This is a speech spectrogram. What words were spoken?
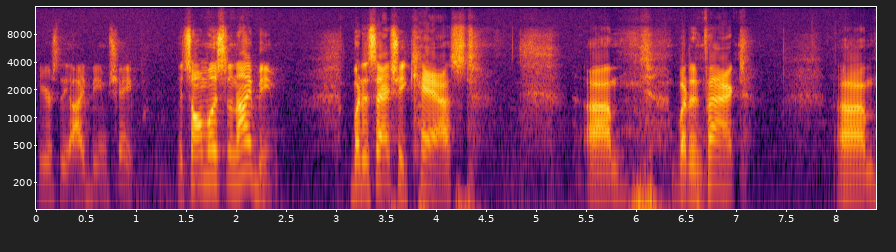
here's the I-beam shape. It's almost an I-beam, but it's actually cast. Um, but in fact, um,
